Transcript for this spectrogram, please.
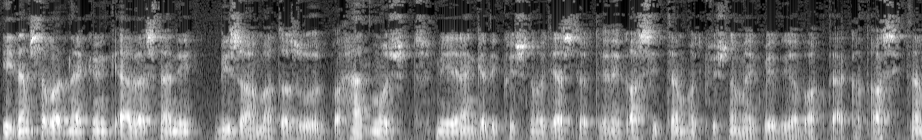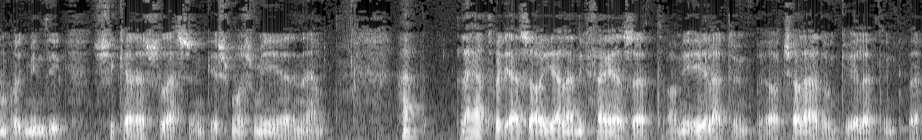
így nem szabad nekünk elveszteni bizalmat az Úrba. Hát most miért engedik Krishna, hogy ez történik? Azt hittem, hogy Krishna megvédi a baktákat. Azt hittem, hogy mindig sikeres leszünk, és most miért nem? Hát lehet, hogy ez a jeleni fejezet, ami életünkbe, a családunk életünkbe,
